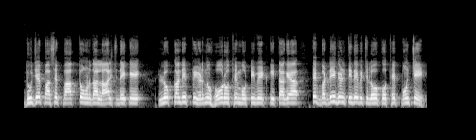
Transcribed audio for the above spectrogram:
ਦੂਜੇ ਪਾਸੇ ਪਾਪ ਧੋਣ ਦਾ ਲਾਲਚ ਦੇ ਕੇ ਲੋਕਾਂ ਦੀ ਭੀੜ ਨੂੰ ਹੋਰ ਉੱਥੇ ਮੋਟੀਵੇਟ ਕੀਤਾ ਗਿਆ। ਤੇ ਵੱਡੀ ਗਿਣਤੀ ਦੇ ਵਿੱਚ ਲੋਕ ਉੱਥੇ ਪਹੁੰਚੇ।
